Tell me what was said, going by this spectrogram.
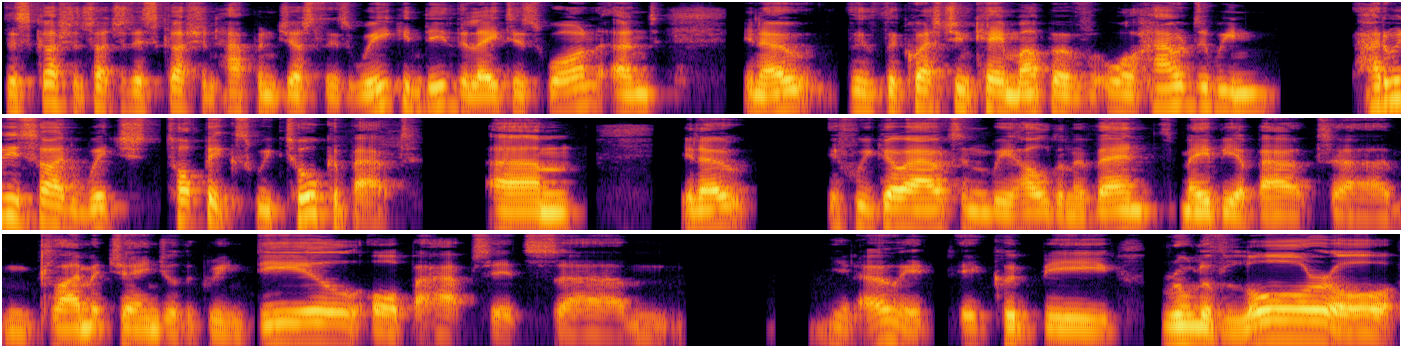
discussion, such a discussion happened just this week, indeed the latest one, and you know the, the question came up of well, how do we how do we decide which topics we talk about? Um, you know, if we go out and we hold an event, maybe about um, climate change or the Green Deal, or perhaps it's um, you know it, it could be rule of law or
